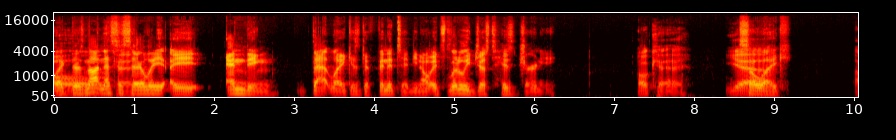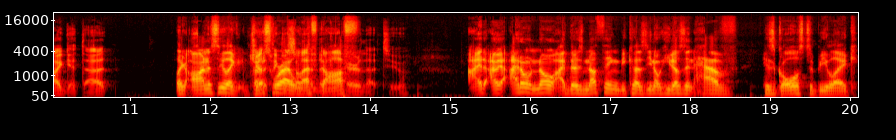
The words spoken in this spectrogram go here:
like there's Oh, not okay. necessarily a ending that like is definitive. You know, it's literally just his journey. Okay. Yeah. So like, I get that. like honestly, like just where I left off. compare that to. I, I, I don't know. I, there's nothing because you know he doesn't have his goal is to be like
